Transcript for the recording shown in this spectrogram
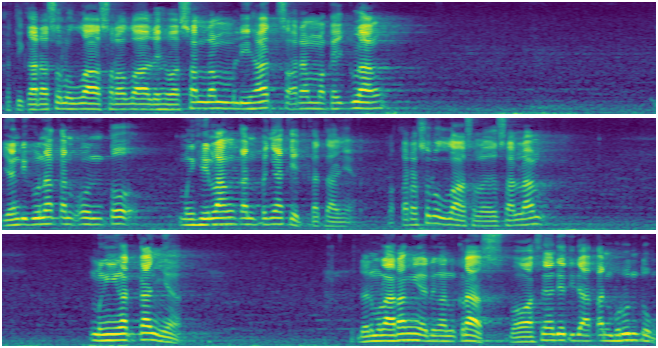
Ketika Rasulullah sallallahu alaihi wasallam melihat seorang memakai gelang yang digunakan untuk menghilangkan penyakit katanya. Maka Rasulullah SAW mengingatkannya dan melarangnya dengan keras bahwasanya dia tidak akan beruntung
